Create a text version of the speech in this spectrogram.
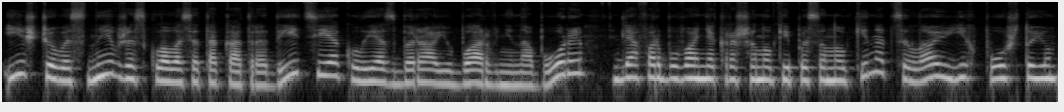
І щовесни вже склалася така традиція, коли я збираю барвні набори для фарбування крашанок і писанок і надсилаю їх поштою.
